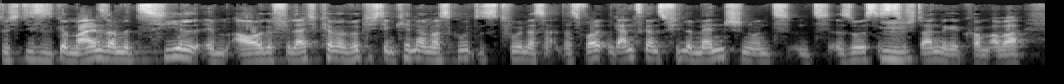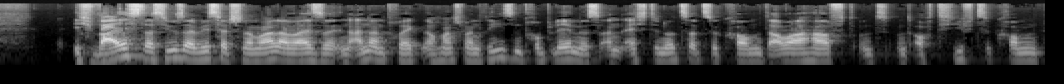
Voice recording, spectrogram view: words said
durch dieses gemeinsame Ziel im Auge, vielleicht können wir wirklich den Kindern was Gutes tun. Das, das wollten ganz, ganz viele Menschen und, und so ist es mhm. zustande gekommen. Aber ich weiß, dass User Research normalerweise in anderen Projekten auch manchmal ein Riesenproblem ist, an echte Nutzer zu kommen, dauerhaft und, und auch tief zu kommen.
